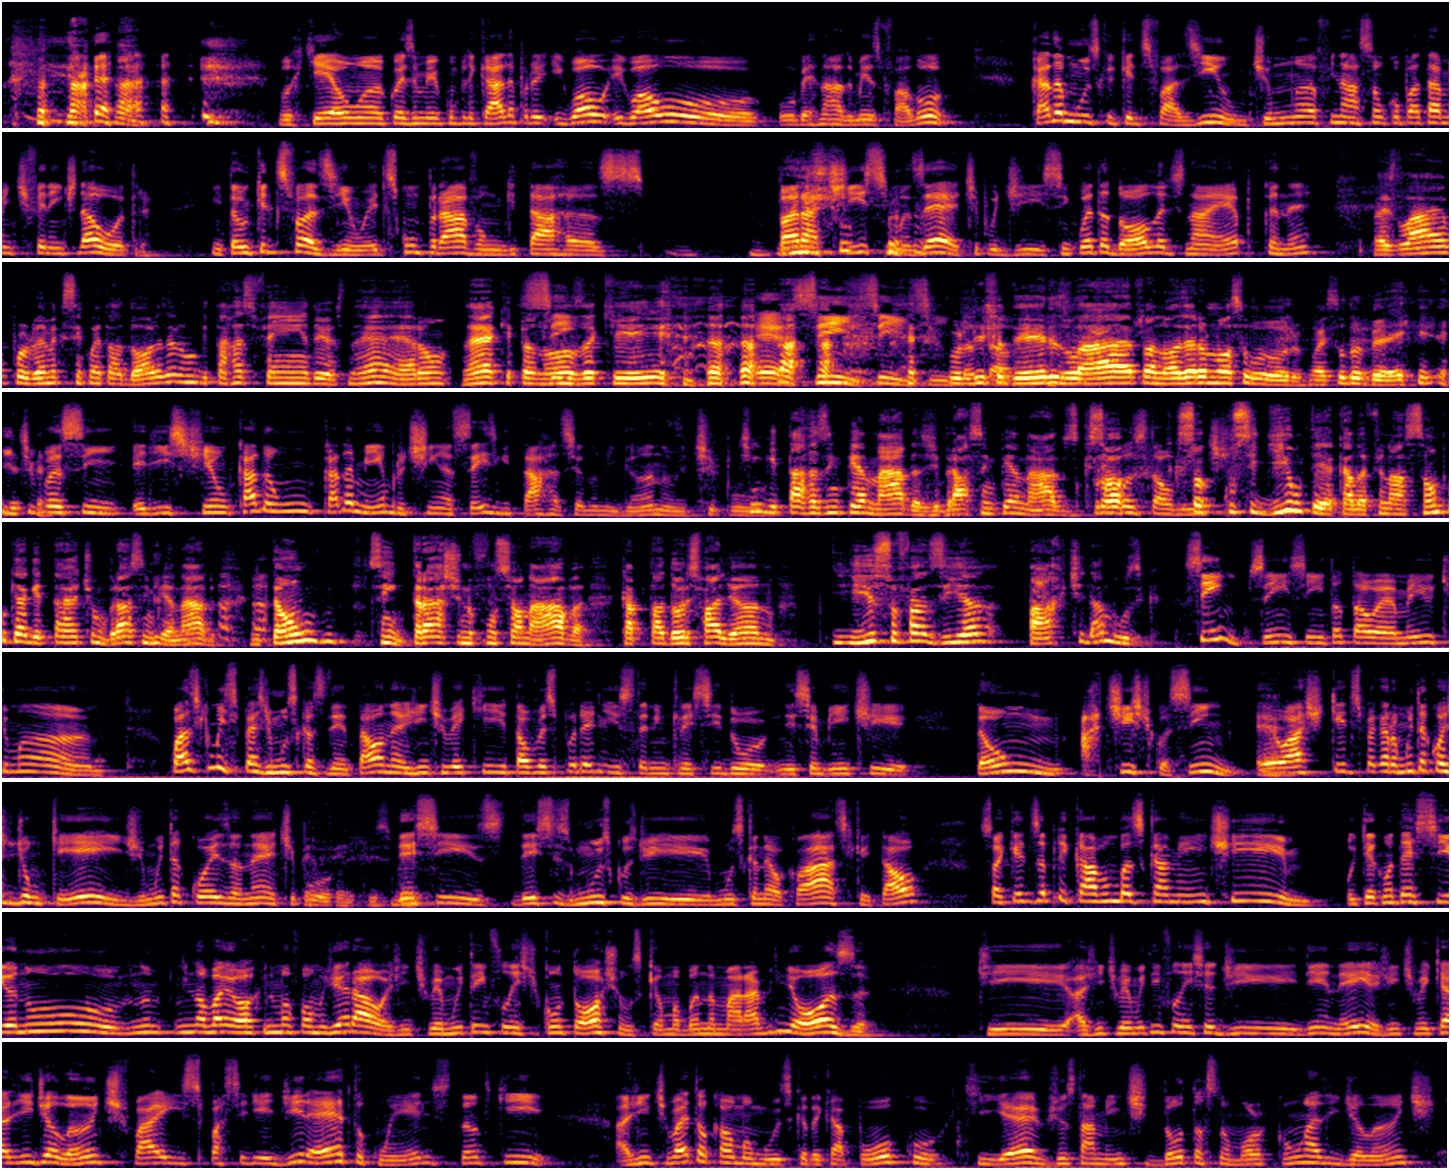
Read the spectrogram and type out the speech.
Porque é uma coisa meio complicada. Igual, igual o, o Bernardo mesmo falou, cada música que eles faziam tinha uma afinação completamente diferente da outra. Então, o que eles faziam? Eles compravam guitarras baratíssimas, é, tipo de 50 dólares na época, né? Mas lá o problema é que 50 dólares eram guitarras Fenders, né? Eram, né, que pra sim. nós aqui... é, sim, sim, sim. o total. lixo deles lá, pra nós era o nosso ouro, mas tudo bem. e tipo assim, eles tinham, cada um, cada membro tinha seis guitarras, se eu não me engano, tipo... Tinha guitarras empenadas, de braços empenados, que só, que só conseguiam ter aquela afinação porque a guitarra tinha um braço empenado. então, sim, traste não funcionava, captadores falhando, e isso fazia parte da música. Sim, sim, sim, total. É meio que uma. Quase que uma espécie de música acidental, né? A gente vê que talvez por eles terem crescido nesse ambiente tão artístico assim, é. eu acho que eles pegaram muita coisa de John Cage, muita coisa, né? Tipo, Perfeito, desses, desses músicos de música neoclássica e tal. Só que eles aplicavam basicamente o que acontecia no, no, em Nova York de uma forma geral. A gente vê muita influência de Contortions, que é uma banda maravilhosa que a gente vê muita influência de DNA, a gente vê que a Lydia Lunch faz parceria direto com eles, tanto que a gente vai tocar uma música daqui a pouco, que é justamente do No More com a Lydia Lunch,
